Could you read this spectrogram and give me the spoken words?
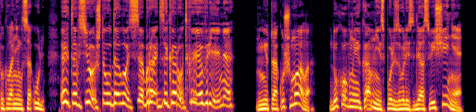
поклонился Уль. Это все, что удалось собрать за короткое время. Не так уж мало. Духовные камни использовались для освещения,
